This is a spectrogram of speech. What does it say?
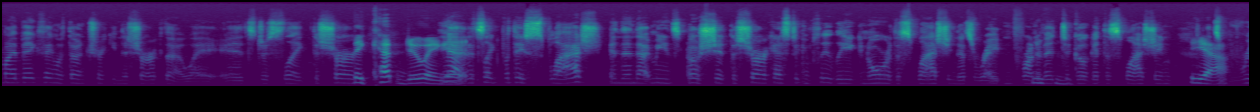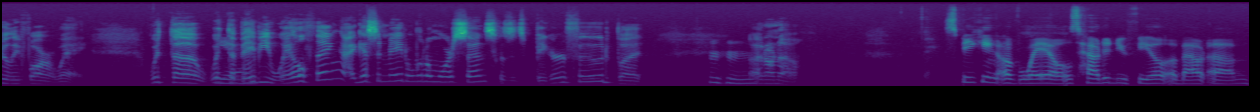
my big thing with them tricking the shark that way. It's just like the shark. they kept doing it. yeah, it's like, but they splash, and then that means, oh shit, the shark has to completely ignore the splashing that's right in front of it to go get the splashing yeah that's really far away. With the with the baby whale thing, I guess it made a little more sense because it's bigger food, but hmm I don't know. Speaking of whales, how did you feel about um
